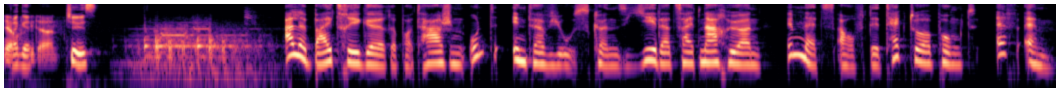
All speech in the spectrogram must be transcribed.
Ja, danke. Wieder. Tschüss. Alle Beiträge, Reportagen und Interviews können Sie jederzeit nachhören im Netz auf detektor.fm.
